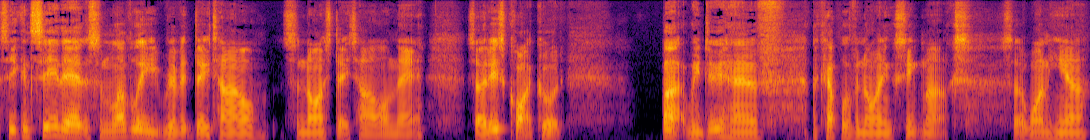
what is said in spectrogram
So you can see there, there's some lovely rivet detail, some nice detail on there. So it is quite good. But we do have a couple of annoying sink marks. So one here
